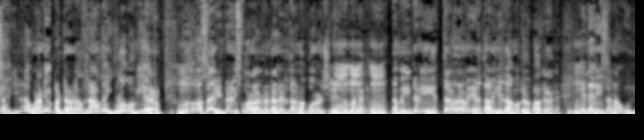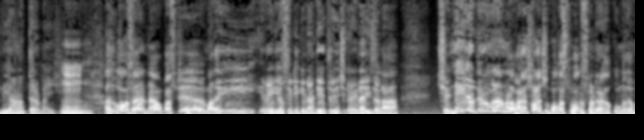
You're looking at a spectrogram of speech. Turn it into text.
சார் என்னடா உடனே பண்றாரு? அதனாலதான் இவ்வளவு அங்கீகாரம். பொதுவா சார் இன்டர்வியூஸ் ஒரு ஆள் ரெண்டு ஆள் எடுத்தாங்கன்னா போர் அடிச்சு எடுக்க மாட்டாங்க. நம்ம இன்டர்வியூ எத்தனை தடவை எடுத்தாலும் எல்லா மக்களும் பாக்குறாங்க. என்ன ரீசனா உண்மையான திறமை. அது போக சார் நான் ஃபர்ஸ்ட் மதுரை ரேடியோ சிட்டிக்கு நன்றியை தெரிவிச்சுக்கிறேன். என்ன ரீசனா சென்னையில இருக்கிறவங்க நம்மள வளர்ச்சி வளர்ச்சி ஃபோக்கஸ் ஃபோக்கஸ் பண்றாங்க. குமுதம்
